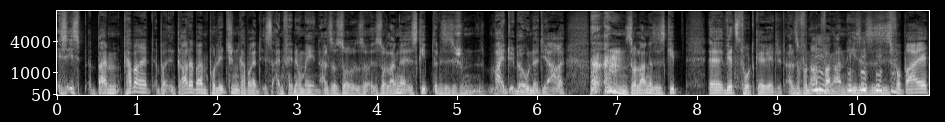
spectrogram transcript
es ist beim Kabarett, gerade beim politischen Kabarett ist ein Phänomen. Also so, so, solange es gibt, und es ist schon weit über 100 Jahre, solange es es gibt, äh, wird's totgeredet. Also von Anfang an hieß es, es ist vorbei.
